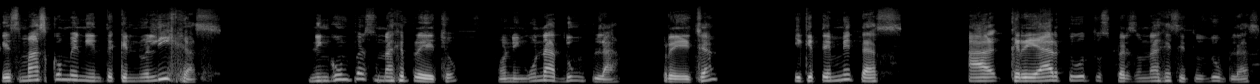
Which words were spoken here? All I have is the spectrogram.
es más conveniente que no elijas ningún personaje prehecho o ninguna dupla prehecha y que te metas a crear tú tus personajes y tus duplas,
